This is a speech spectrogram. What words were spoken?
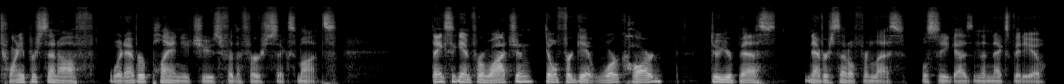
20% off whatever plan you choose for the first six months. Thanks again for watching. Don't forget, work hard, do your best, never settle for less. We'll see you guys in the next video.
